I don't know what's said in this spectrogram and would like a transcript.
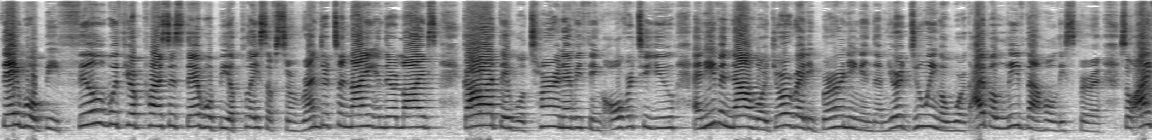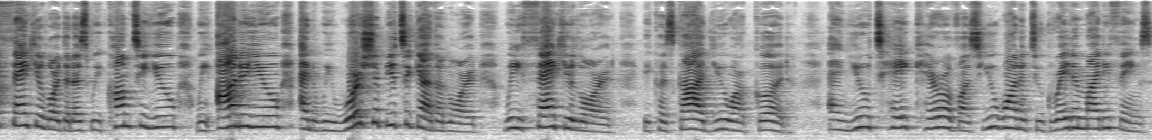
They will be filled with your presence. There will be a place of surrender tonight in their lives. God, they will turn everything over to you. And even now, Lord, you're already burning in them. You're doing a work. I believe that, Holy Spirit. So I thank you, Lord, that as we come to you, we honor you and we worship you together, Lord. We thank you, Lord, because God, you are good and you take care of us. You want to do great and mighty things.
